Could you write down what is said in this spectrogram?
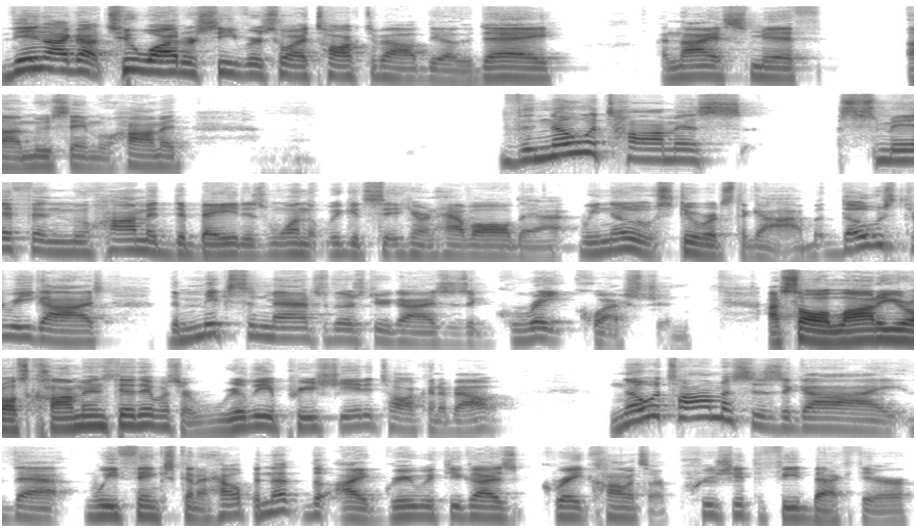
Then I got two wide receivers who I talked about the other day Ainias Smith, uh, Muhsin Muhammad. The Noah Thomas, Smith, and Muhammad debate is one that we could sit here and have all that. We know Stewart's the guy, but those three guys, the mix and match of those three guys is a great question. I saw a lot of your all's comments today, which I really appreciated talking about. Noah Thomas is a guy that we think is going to help. And that I agree with you guys. Great comments. I appreciate the feedback there.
